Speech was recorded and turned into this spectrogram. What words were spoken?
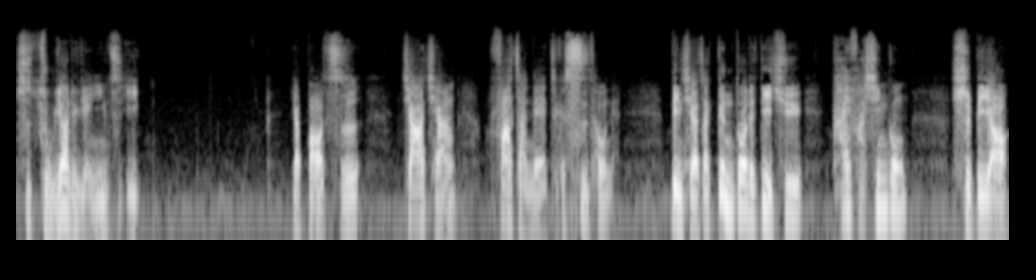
是主要的原因之一。要保持、加强、发展的这个势头呢，并且要在更多的地区开发新工，势必要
